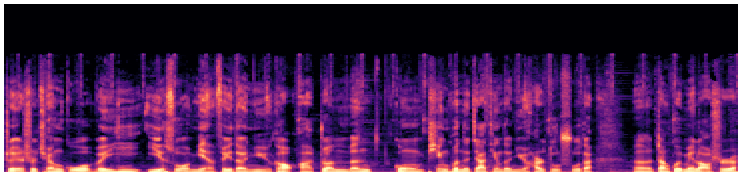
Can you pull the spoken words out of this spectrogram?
这也是全国唯一一所免费的女高啊，专门供贫困的家庭的女孩读书的。呃，张桂梅老师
